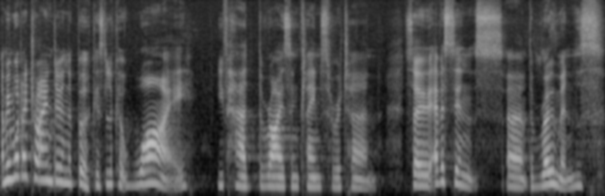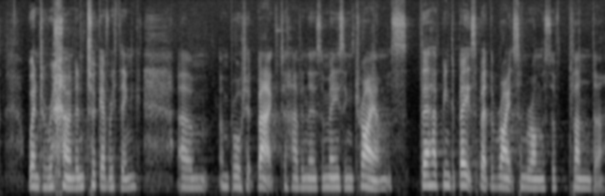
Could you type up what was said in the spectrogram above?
I mean, what I try and do in the book is look at why you've had the rise in claims for return. So, ever since uh, the Romans went around and took everything um, and brought it back to having those amazing triumphs, there have been debates about the rights and wrongs of plunder.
